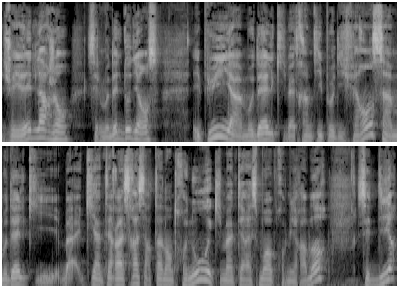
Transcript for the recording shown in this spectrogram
je vais gagner de l'argent. C'est le modèle d'audience. Et puis il y a un modèle qui va être un petit peu différent, c'est un modèle qui, bah, qui intéressera certains d'entre nous et qui m'intéresse moi au premier abord, c'est de dire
